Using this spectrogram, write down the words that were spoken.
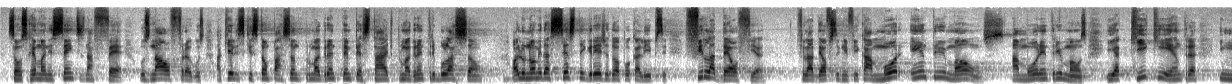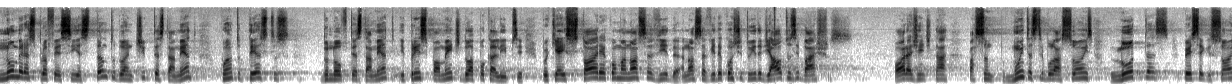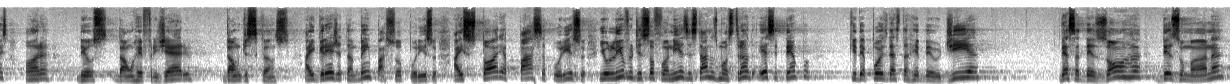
São os remanescentes na fé, os náufragos, aqueles que estão passando por uma grande tempestade, por uma grande tribulação. Olha o nome da sexta igreja do Apocalipse, Filadélfia. Filadélfia significa amor entre irmãos, amor entre irmãos. E aqui que entra inúmeras profecias, tanto do Antigo Testamento quanto textos do Novo Testamento e principalmente do Apocalipse, porque a história é como a nossa vida, a nossa vida é constituída de altos e baixos. Ora a gente está passando por muitas tribulações, lutas, perseguições, ora Deus dá um refrigério, dá um descanso. A igreja também passou por isso, a história passa por isso, e o livro de Sofonias está nos mostrando esse tempo que depois desta rebeldia, dessa desonra desumana,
